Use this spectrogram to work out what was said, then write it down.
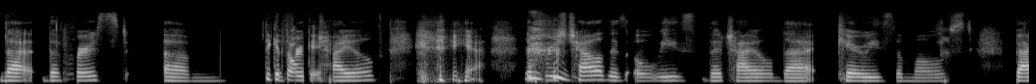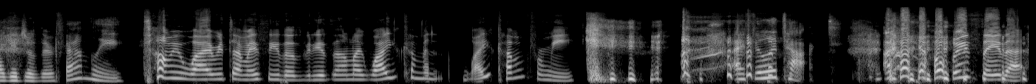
that the first um the first child yeah the first child is always the child that carries the most baggage of their family Tell me why every time I see those videos, and I'm like, why you coming? Why you coming for me? I feel attacked I always say that.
